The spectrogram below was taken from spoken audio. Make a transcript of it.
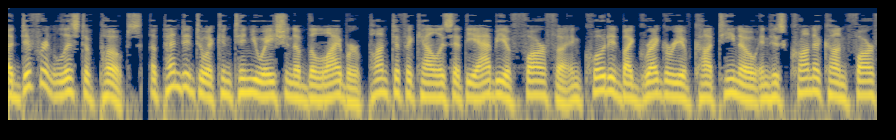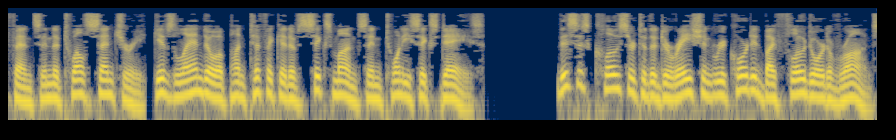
A different list of popes, appended to a continuation of the Liber Pontificalis at the Abbey of Farfa and quoted by Gregory of Catino in his Chronicon Farfense in the 12th century, gives Lando a pontificate of six months and 26 days. This is closer to the duration recorded by Flodoard of Reims,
